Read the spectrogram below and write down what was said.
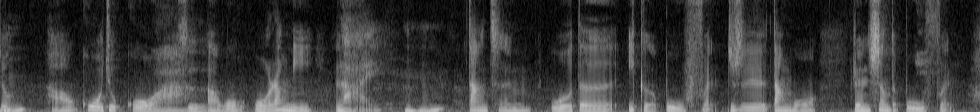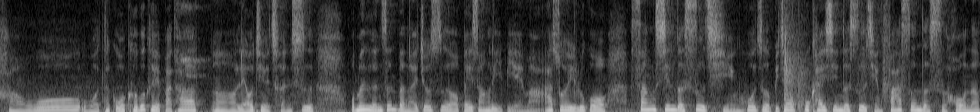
就好过就过啊。是啊，我我让你来，嗯哼，当成。我的一个部分，就是当我人生的部分。好哦，我的我可不可以把它呃了解成是，我们人生本来就是有悲伤离别嘛啊，所以如果伤心的事情或者比较不开心的事情发生的时候呢，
